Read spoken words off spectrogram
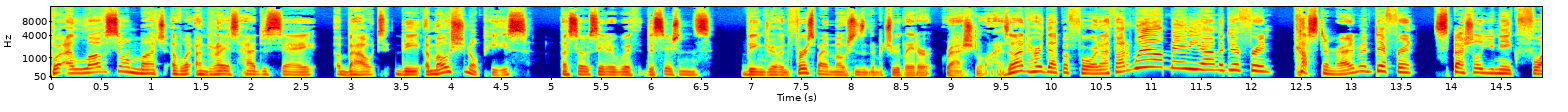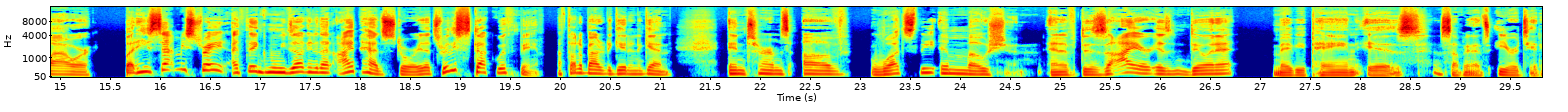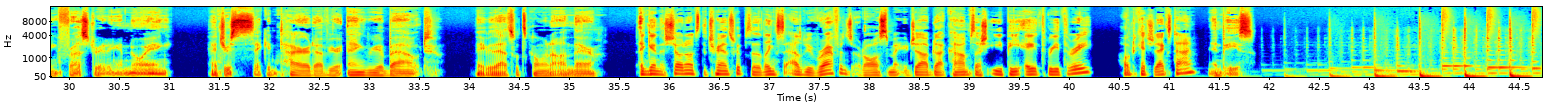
But I love so much of what Andreas had to say about the emotional piece associated with decisions being driven first by emotions and then which we later rationalize. And I'd heard that before and I thought, well, maybe I'm a different customer. I'm a different special, unique flower. But he set me straight, I think, when we dug into that iPad story, that's really stuck with me. I've thought about it again and again in terms of what's the emotion? And if desire isn't doing it, Maybe pain is something that's irritating, frustrating, annoying, that you're sick and tired of, you're angry about. Maybe that's what's going on there. Again, the show notes, the transcripts, the links as we've referenced are at awesomeatyourjob.com slash EP833. Hope to catch you next time and peace.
